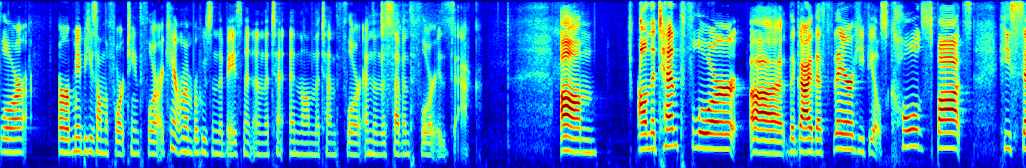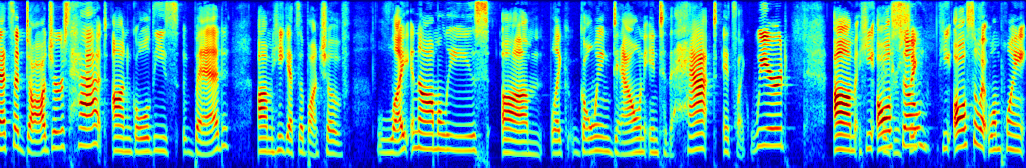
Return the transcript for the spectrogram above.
floor or maybe he's on the 14th floor. I can't remember who's in the basement and the ten- and on the 10th floor and then the 7th floor is Zak. Um on the 10th floor, uh the guy that's there, he feels cold spots. He sets a Dodgers hat on Goldie's bed. Um he gets a bunch of light anomalies um like going down into the hat it's like weird um he also he also at one point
